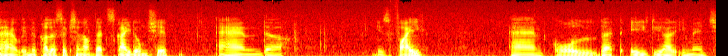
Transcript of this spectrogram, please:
uh, in the color section of that sky dome shape and uh, use file and call that HDR image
